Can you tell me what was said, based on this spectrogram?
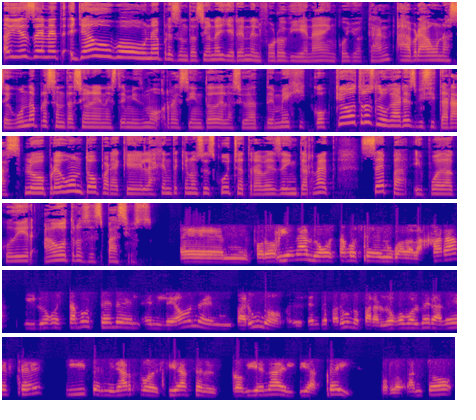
Oye, Zenet, ya hubo una presentación ayer en el Foro Viena, en Coyoacán. Habrá una segunda presentación en este mismo recinto de la Ciudad de México. ¿Qué otros lugares visitarás? Lo pregunto para que la gente que nos escucha a través de Internet sepa y pueda acudir a otros espacios en Foro Viena, luego estamos en Guadalajara y luego estamos en, en León, en Paruno, en el centro Paruno, para luego volver a DF y terminar, como decías, en el Foro Viena el día 6. Por lo tanto,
